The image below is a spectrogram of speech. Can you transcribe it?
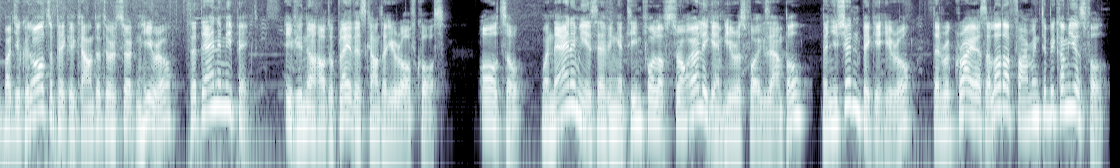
But you could also pick a counter to a certain hero that the enemy picked, if you know how to play this counter hero of course. Also, when the enemy is having a team full of strong early game heroes for example, then you shouldn't pick a hero that requires a lot of farming to become useful,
